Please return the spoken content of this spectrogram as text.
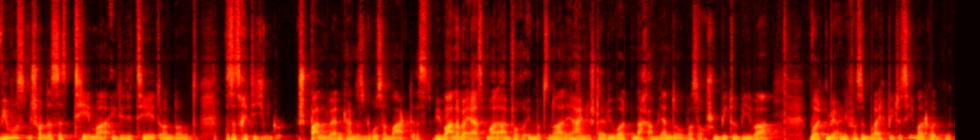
wir wussten schon, dass das Thema Identität und, und dass das richtig spannend werden kann, dass es ein großer Markt ist. Wir waren aber erstmal einfach emotional eher eingestellt. Wir wollten nach Amiando, was auch schon B2B war, wollten wir eigentlich was im Bereich B2C mal gründen.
